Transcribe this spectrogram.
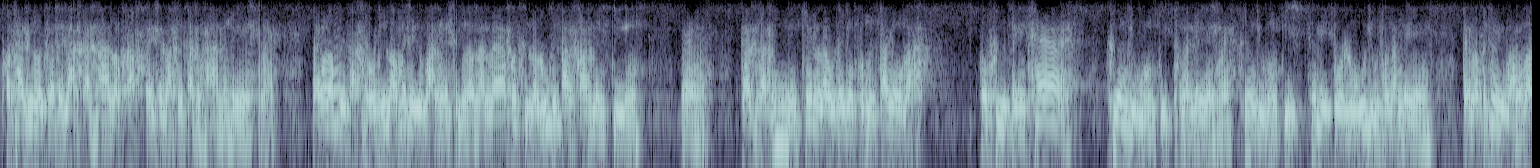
เพราะแทนที่เราจะไปละปัญหาเรากลับไปปฏิบัติด้วยปัญหานั่นเองนะแต่าเราปฏิบัติโดยที่เราไม่ได้หวังในสิ่งเหล่านั้นแล้ว ก็คือเรารู้ไปตามความเป็นจริงการปฏิบัตินี้เช่นเราได้ยังคงมือตั้งยังหวะก็คือเป็นแค่เครื่องอยู่ของจิตเท่านั้นเองนะเครื่องอยู่ของจิตแค่มีตัวรู้อยู่เท่านั้นเอง แต่เราไม่ได้หวังว่า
